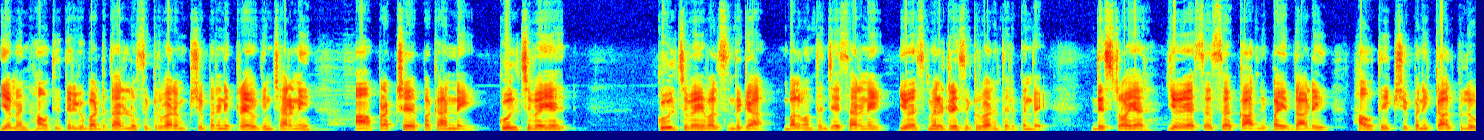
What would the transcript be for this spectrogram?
యెమెన్ హౌతి తిరుగుబాటుదారులు శుక్రవారం క్షిపణిని ప్రయోగించారని ఆ ప్రక్షేపకాన్ని కూల్చివేయ కూల్చివేయవలసిందిగా బలవంతం చేశారని యుఎస్ మిలిటరీ శుక్రవారం తెలిపింది. డిస్ట్రాయర్ యుఎస్ఎస్ కార్నిపై దాడి హౌతి క్షిపణి కాల్పులు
